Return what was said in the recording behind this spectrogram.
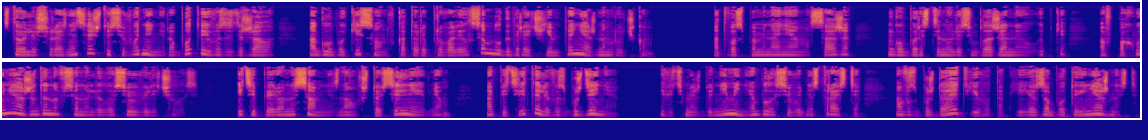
С той лишь разницей, что сегодня не работа его задержала, а глубокий сон, в который провалился благодаря чьим-то нежным ручкам. От воспоминания о массаже губы растянулись в блаженной улыбке, а в паху неожиданно все налилось и увеличилось. И теперь он и сам не знал, что сильнее в нем — аппетит или возбуждение. И ведь между ними не было сегодня страсти, а возбуждает его так ее забота и нежность.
